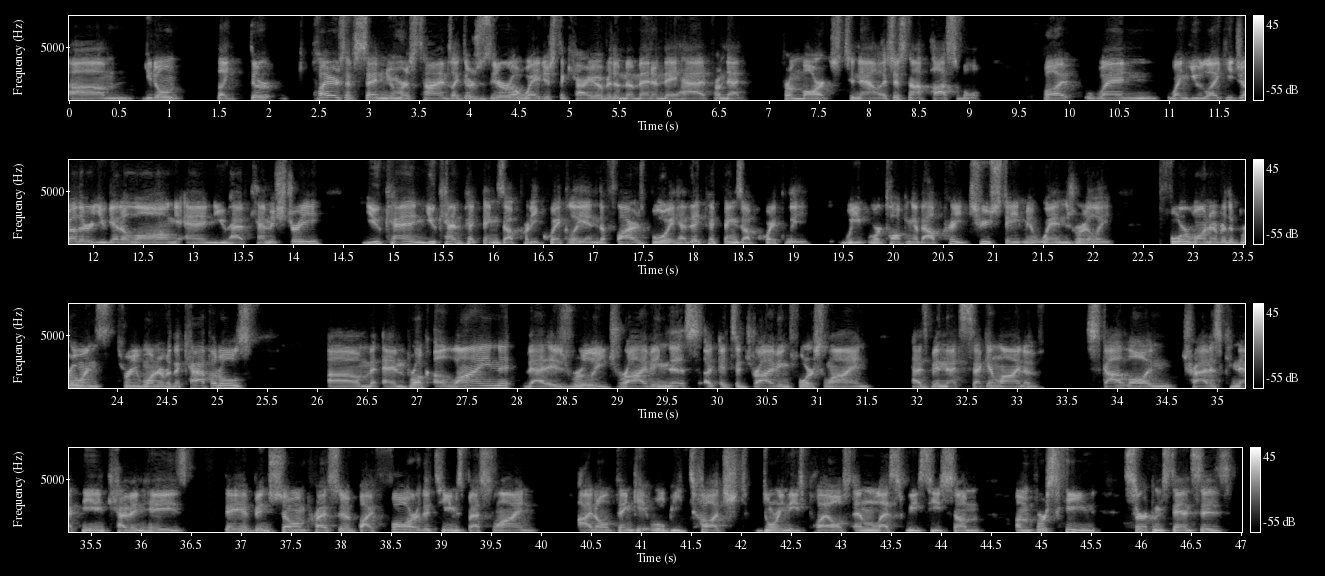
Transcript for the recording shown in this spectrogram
Um, you don't like their players have said numerous times like there's zero way just to carry over the momentum they had from that from March to now. It's just not possible. But when when you like each other, you get along and you have chemistry, you can you can pick things up pretty quickly. And the Flyers, boy, have they picked things up quickly we we're talking about pretty two statement wins, really. 4 1 over the Bruins, 3 1 over the Capitals. Um, and Brooke, a line that is really driving this, uh, it's a driving force line, has been that second line of Scott Laughton, Travis Konecny, and Kevin Hayes. They have been so impressive, by far the team's best line. I don't think it will be touched during these playoffs unless we see some unforeseen circumstances.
